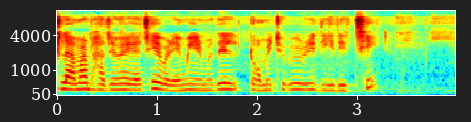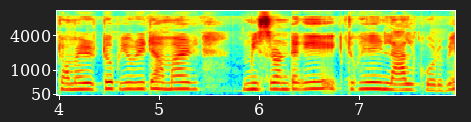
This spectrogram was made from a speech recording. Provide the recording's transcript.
মশলা আমার ভাজা হয়ে গেছে, এবারে আমি এর মধ্যে টমেটো পিউরি দিয়ে দিচ্ছি। টমেটো পিউরিটা আমার মিশ্রণটাকে একটুখানি লাল করবে।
